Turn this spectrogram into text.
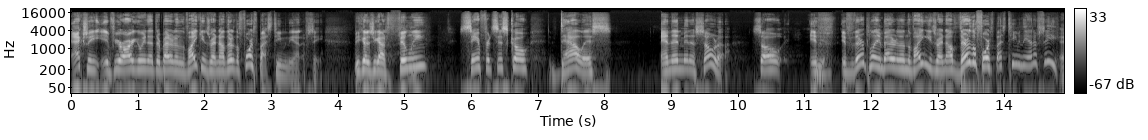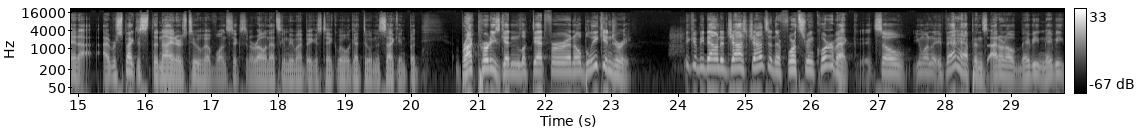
actually if you're arguing that they're better than the Vikings right now, they're the fourth best team in the NFC because you got Philly, San Francisco, Dallas, and then Minnesota. So if if they're playing better than the Vikings right now, they're the fourth best team in the NFC. And I, I respect the Niners too, who have won six in a row, and that's going to be my biggest takeaway. We'll get to it in a second. But Brock Purdy's getting looked at for an oblique injury. It could be down to Josh Johnson, their fourth string quarterback. So you want to, if that happens, I don't know. Maybe, maybe,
